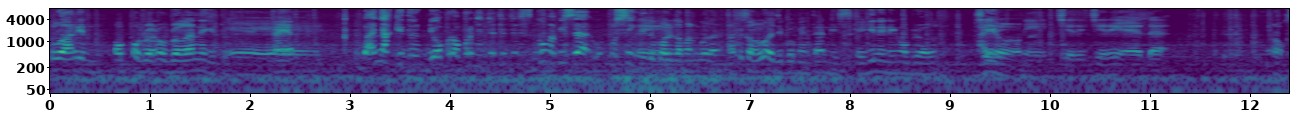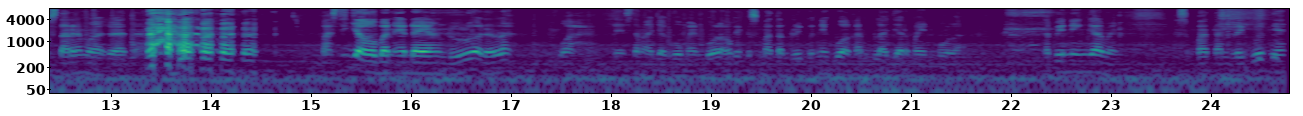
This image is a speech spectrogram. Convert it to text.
keluarin ob- obrolan-obrolannya gitu Iya, iya, kayak iya. banyak gitu dioper-opernya gue nggak bisa gue pusing gitu Iya. kalau di lapangan bola tapi kalau lu aja gue main tenis kayak gini nih ngobrol Ciri- ayo nih ciri-ciri Eda rockstarnya mulai kelihatan. Pasti jawaban Eda yang dulu adalah wah Desta ngajak gue main bola. Oke kesempatan berikutnya gue akan belajar main bola. Tapi ini enggak men. Kesempatan berikutnya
